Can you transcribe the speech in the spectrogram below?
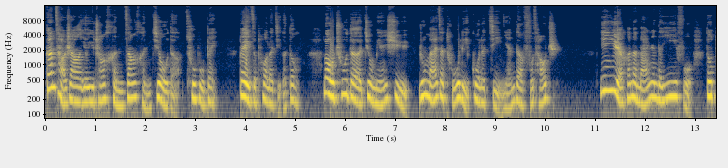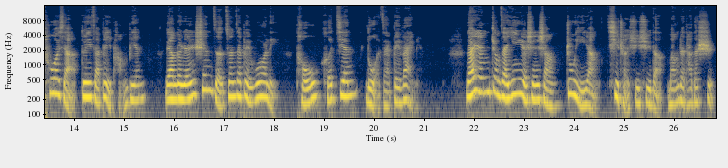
干草上有一床很脏很旧的粗布被，被子破了几个洞，露出的旧棉絮如埋在土里过了几年的浮草纸。音乐和那男人的衣服都脱下堆在被旁边，两个人身子钻在被窝里，头和肩裸在被外面。男人正在音乐身上猪一样气喘吁吁地忙着他的事，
